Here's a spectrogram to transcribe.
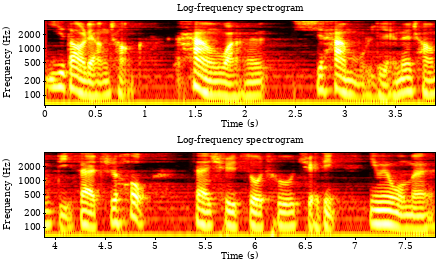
一到两场，看完西汉姆联那场比赛之后，再去做出决定，因为我们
